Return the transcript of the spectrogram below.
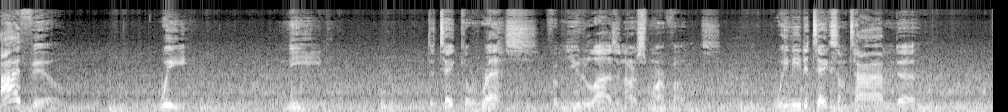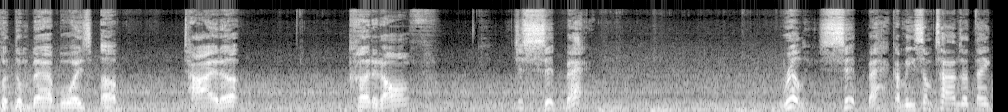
I feel, we need to take a rest from utilizing our smartphones. We need to take some time to put them bad boys up, tie it up, cut it off, just sit back. Really, sit back. I mean, sometimes I think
